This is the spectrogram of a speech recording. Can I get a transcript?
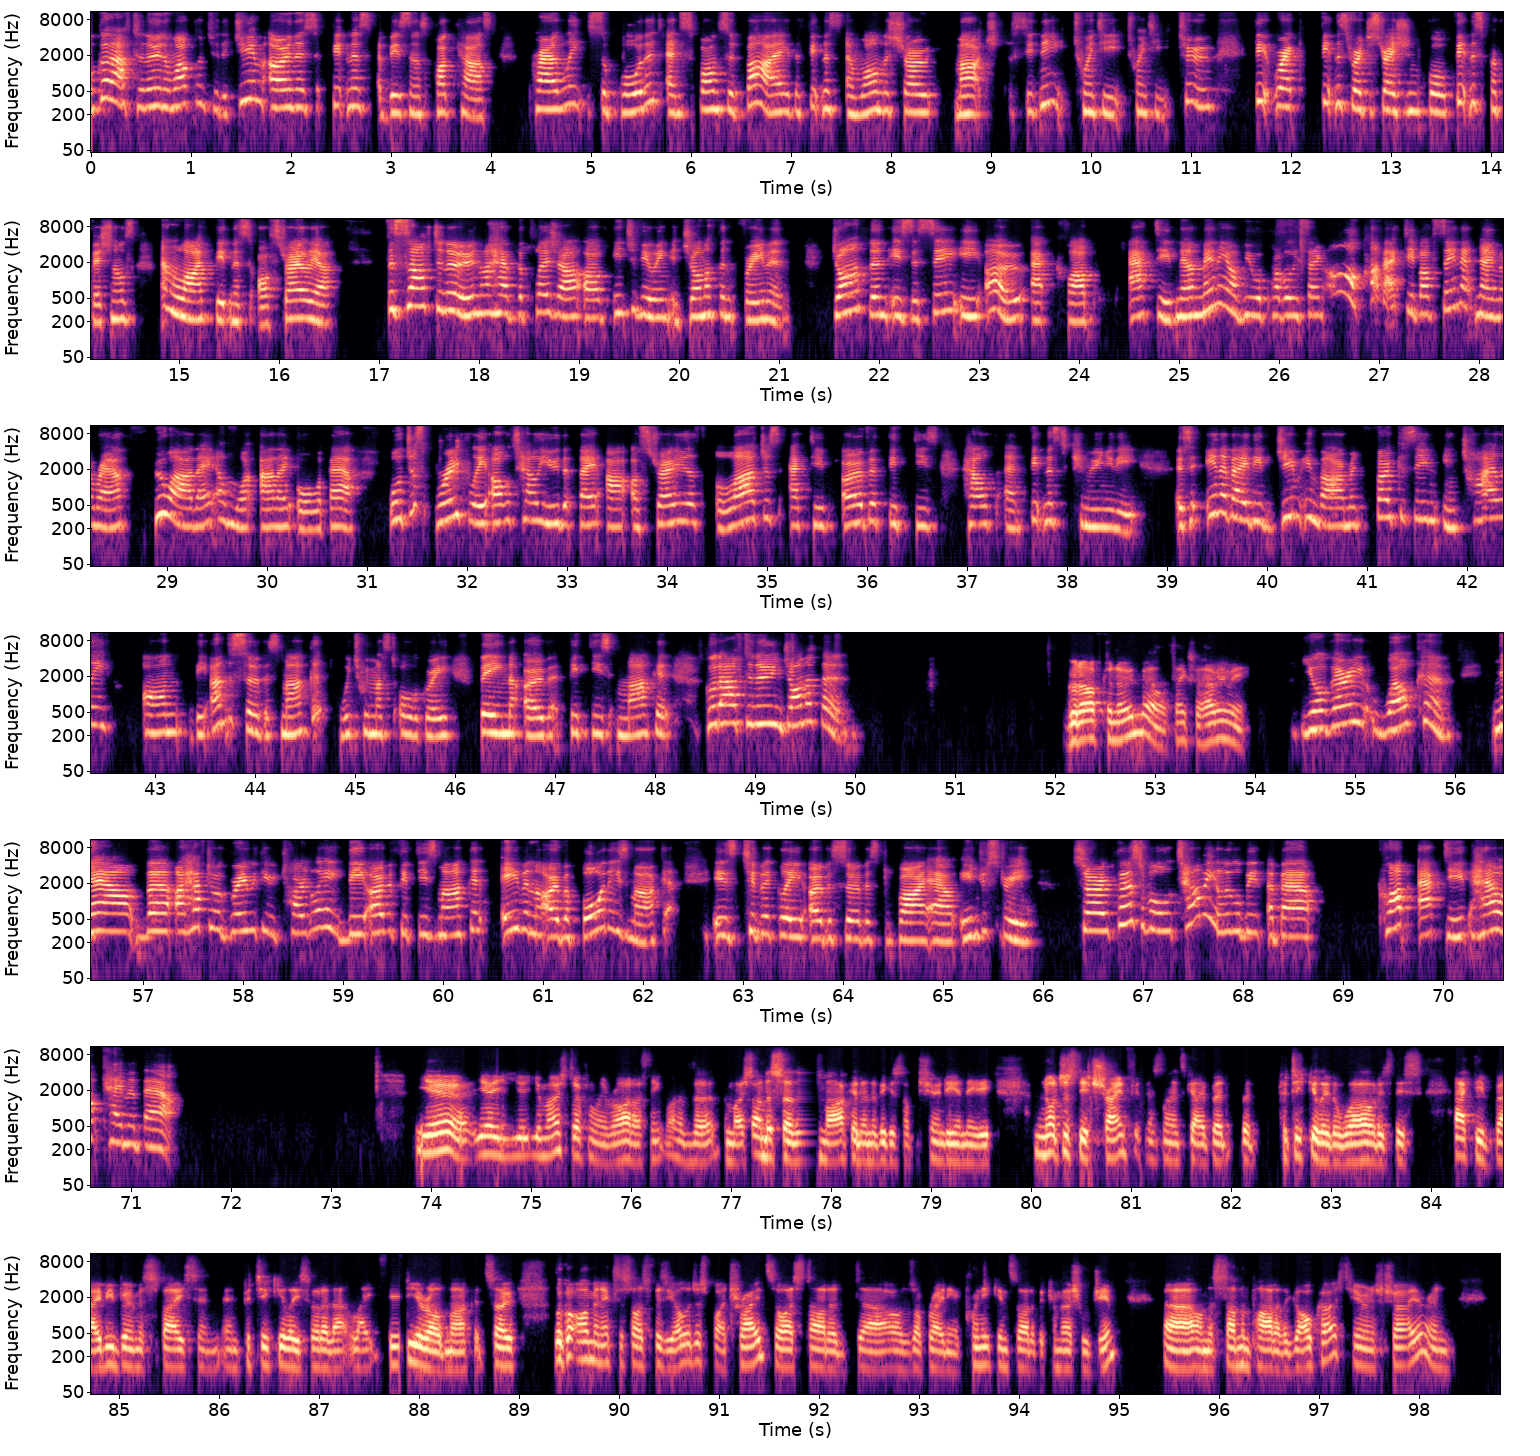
Well, good afternoon and welcome to the Gym Owners Fitness Business Podcast, proudly supported and sponsored by the Fitness and Wellness Show March Sydney 2022, FitRec fitness registration for fitness professionals and Life Fitness Australia. This afternoon, I have the pleasure of interviewing Jonathan Freeman. Jonathan is the CEO at Club Active. Now, many of you are probably saying, Oh, Club Active, I've seen that name around. Who are they and what are they all about? Well, just briefly, I'll tell you that they are Australia's largest active over 50s health and fitness community. It's an innovative gym environment focusing entirely on the underserviced market, which we must all agree being the over 50s market. Good afternoon, Jonathan. Good afternoon, Mel. Thanks for having me. You're very welcome. Now, the I have to agree with you totally. The over 50s market, even the over 40s market, is typically overserviced by our industry. So, first of all, tell me a little bit about Club Active, how it came about. Yeah, yeah, you, are most definitely right. I think one of the, the most underserved market and the biggest opportunity in the not just the Australian fitness landscape, but but particularly the world is this active baby boomer space and and particularly sort of that late 50 year old market. So, look, I'm an exercise physiologist by trade. So I started, uh, I was operating a clinic inside of a commercial gym uh, on the southern part of the Gold Coast here in Australia, and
